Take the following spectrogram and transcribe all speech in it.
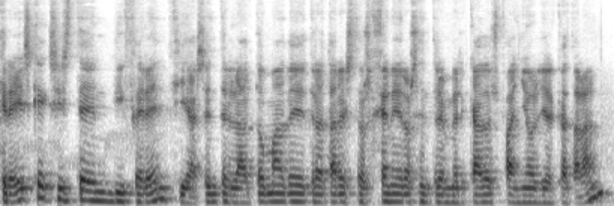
¿Creéis que existen diferencias entre la toma de tratar estos géneros entre el mercado español y el catalán?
